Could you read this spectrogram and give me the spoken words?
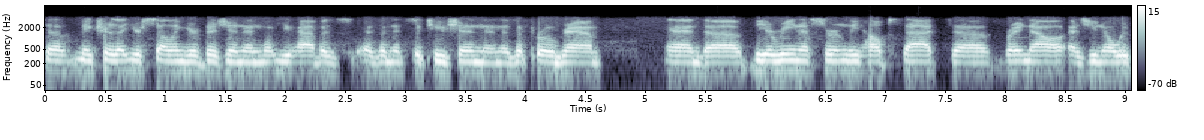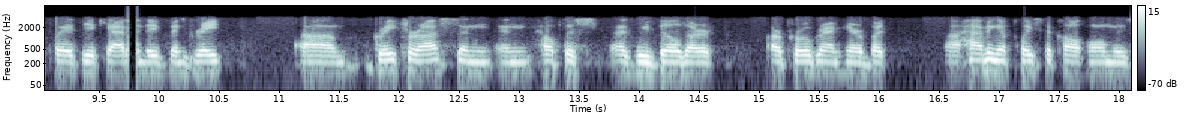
to make sure that you're selling your vision and what you have as as an institution and as a program. And uh, the arena certainly helps that. Uh, right now, as you know, we play at the academy. They've been great, um, great for us, and and helped us as we build our our program here. But uh, having a place to call home is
